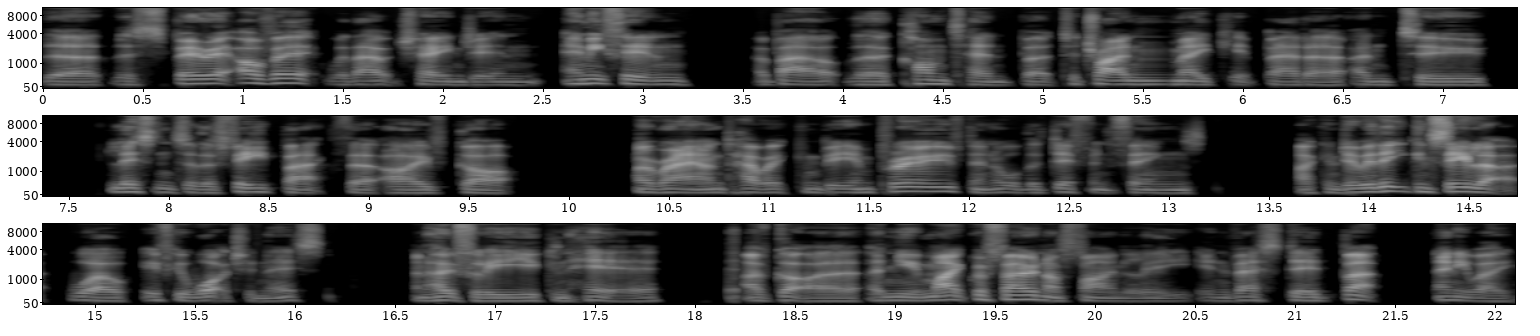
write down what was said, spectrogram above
the the spirit of it, without changing anything about the content, but to try and make it better and to listen to the feedback that I've got around how it can be improved and all the different things I can do with it. You can see, look, well, if you're watching this, and hopefully you can hear, I've got a, a new microphone. I've finally invested. But anyway,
